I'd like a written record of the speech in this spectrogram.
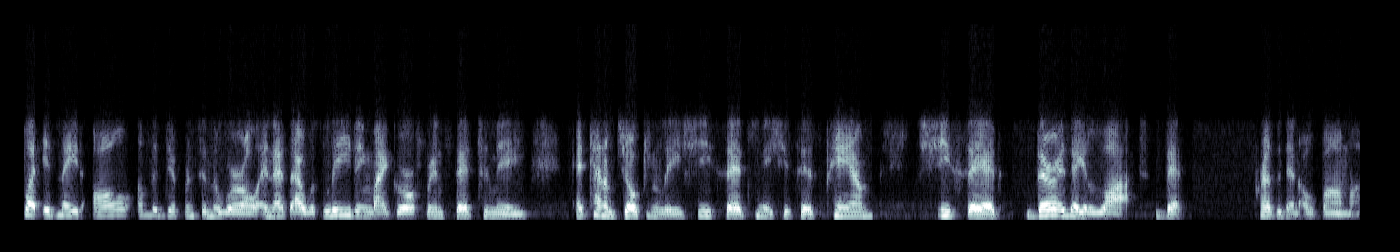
but it made all of the difference in the world. And as I was leaving, my girlfriend said to me, and kind of jokingly, she said to me, she says, Pam, she said, there is a lot that President Obama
